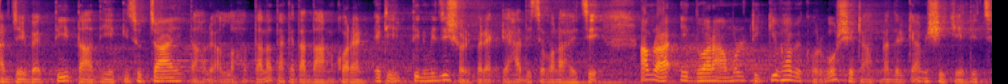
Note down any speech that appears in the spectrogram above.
আর যে ব্যক্তি তা দিয়ে কিছু চায়, তাহলে আল্লাহ তালা তাকে তা দান করেন। এটি তিরমিজি শরীফের একটি হাদিসে বলা হয়েছে। আমরা এই দোয়ার আমলটি কীভাবে করব সেটা আপনাদেরকে আমি শিখিয়ে দিচ্ছি।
